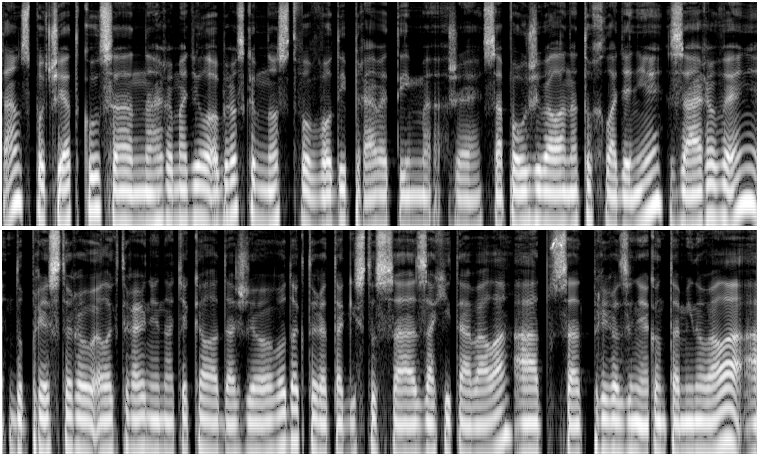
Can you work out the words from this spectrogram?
Tam spočíva začiatku sa nahromadilo obrovské množstvo vody práve tým, že sa používala na to chladenie. Zároveň do priestorov elektrárne natekala dažďová voda, ktorá takisto sa zachytávala a sa prirodzene kontaminovala a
